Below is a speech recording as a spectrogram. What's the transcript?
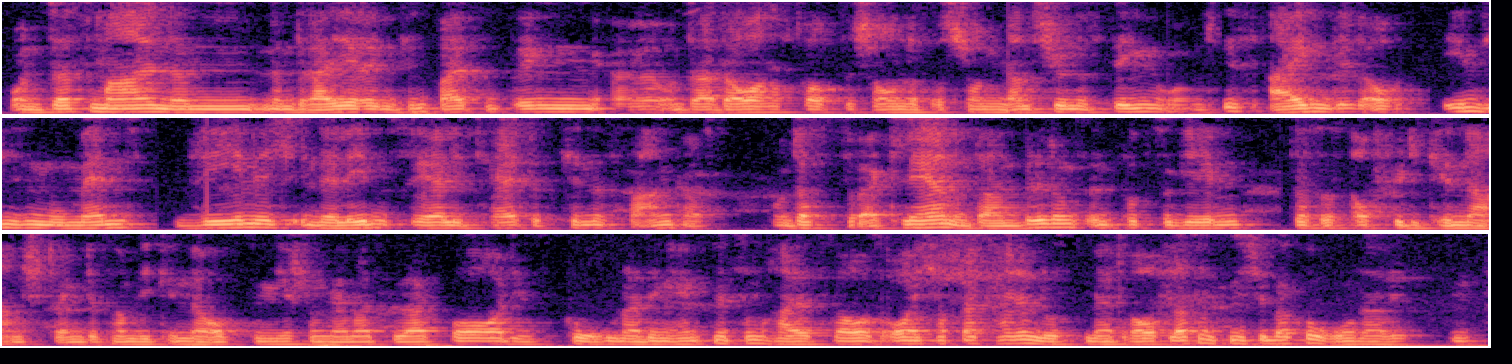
Und das mal einem, einem dreijährigen Kind beizubringen äh, und da dauerhaft drauf zu schauen, das ist schon ein ganz schönes Ding und ist eigentlich auch in diesem Moment wenig in der Lebensrealität des Kindes verankert. Und das zu erklären und da einen Bildungsinput zu geben, das ist auch für die Kinder anstrengend. Das haben die Kinder auch zu mir schon mehrmals gesagt, boah, dieses Corona-Ding hängt mir zum Hals raus, oh, ich habe da keine Lust mehr drauf, lass uns nicht über Corona reden.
